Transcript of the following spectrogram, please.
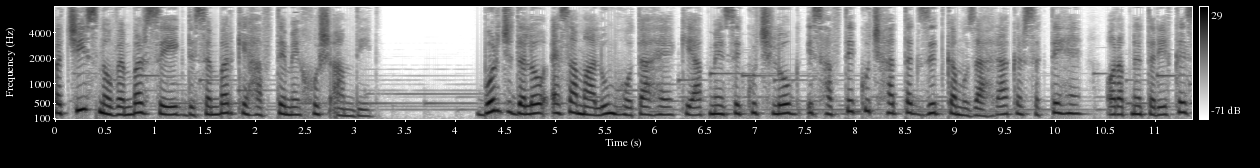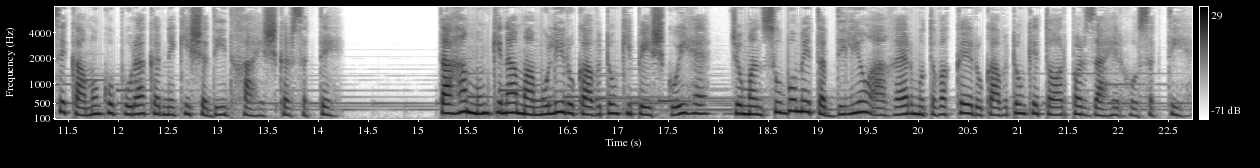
25 नवंबर से 1 दिसंबर के हफ़्ते में खुश आमदीद। बुर्ज दलो ऐसा मालूम होता है कि आप में से कुछ लोग इस हफ़्ते कुछ हद तक जिद का मुजाहरा कर सकते हैं और अपने तरीके से कामों को पूरा करने की शदीद ख्वाहिश कर सकते हैं। ताहम मुमकिन मामूली रुकावटों की पेश गोई है, जो मंसूबों में तब्दीलियों आ गैर मुतव रुकावटों के तौर पर ज़ाहिर हो सकती है।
